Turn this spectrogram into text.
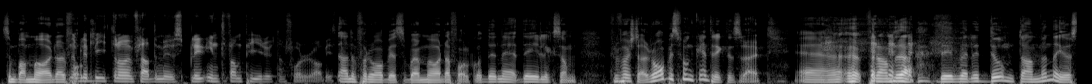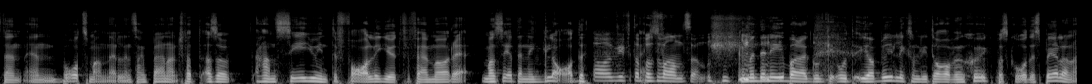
som bara mördar Den folk. blir biten av en fladdermus, blir inte vampyr utan får rabies. Ja, den får rabies och börjar mörda folk. Och den är, det är liksom, för det första, rabies funkar inte riktigt sådär. Eh, för det andra, det är väldigt dumt att använda just en, en båtsman eller en Sankt Bernhard. För att alltså, han ser ju inte farlig ut för fem öre. Man ser att den är glad. Ja, vifta på svansen. Men den är ju bara, och jag blir liksom lite avundsjuk på skådespelarna.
